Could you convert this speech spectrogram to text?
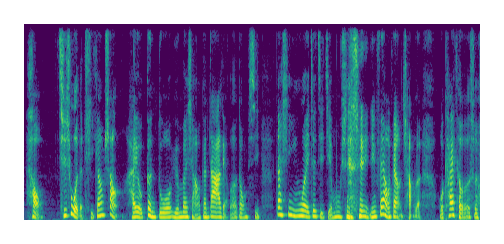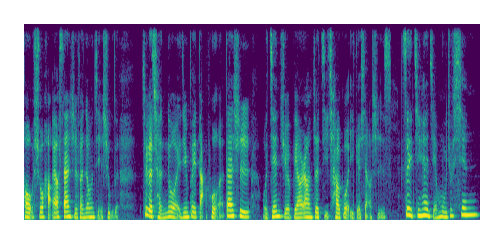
好，其实我的提纲上还有更多原本想要跟大家聊的东西，但是因为这集节目时间已经非常非常长了，我开头的时候说好要三十分钟结束的这个承诺已经被打破了，但是我坚决不要让这集超过一个小时，所以今天的节目就先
